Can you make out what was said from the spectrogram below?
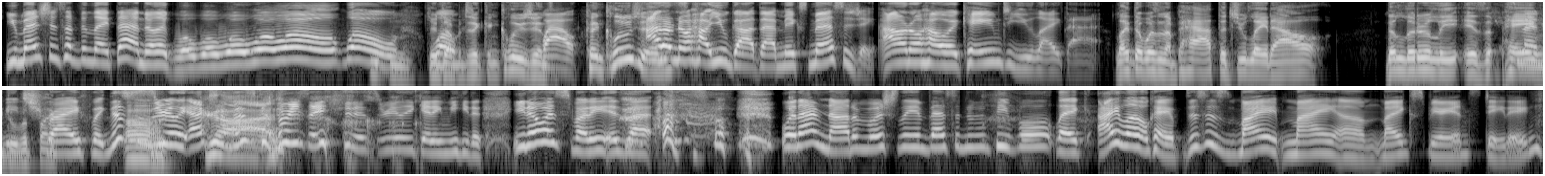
You mentioned something like that, and they're like, whoa, whoa, whoa, whoa, whoa, whoa. You're whoa. jumping to conclusions. Wow. Conclusions. I don't know how you got that mixed messaging. I don't know how it came to you like that. Like there wasn't a path that you laid out that literally is Might paved be with like. trifling. this Oh, is really actually God. this conversation is really getting me heated. You know what's funny is that when I'm not emotionally invested with people, like I love. Okay, this is my my um my experience dating.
